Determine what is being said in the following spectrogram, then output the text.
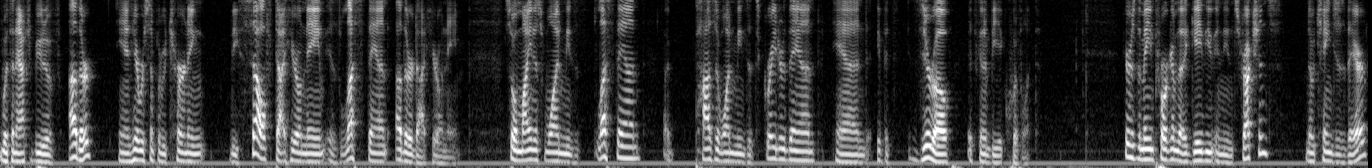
with an attribute of other, and here we're simply returning the self.hero name is less than other.hero name. So minus 1 means less than, positive 1 means it's greater than, and if it's 0, it's going to be equivalent. Here's the main program that I gave you in the instructions. No changes there.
